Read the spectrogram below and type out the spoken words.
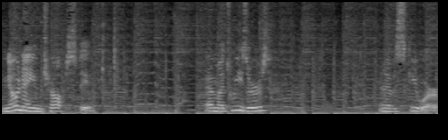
no-name chopstick. I have my tweezers, and I have a skewer.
